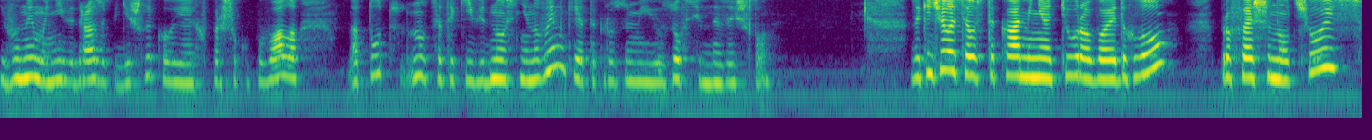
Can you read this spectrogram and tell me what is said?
і вони мені відразу підійшли, коли я їх вперше купувала. А тут ну, це такі відносні новинки, я так розумію, зовсім не зайшло. Закінчилася ось така мініатюра White Glow Professional Choice.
